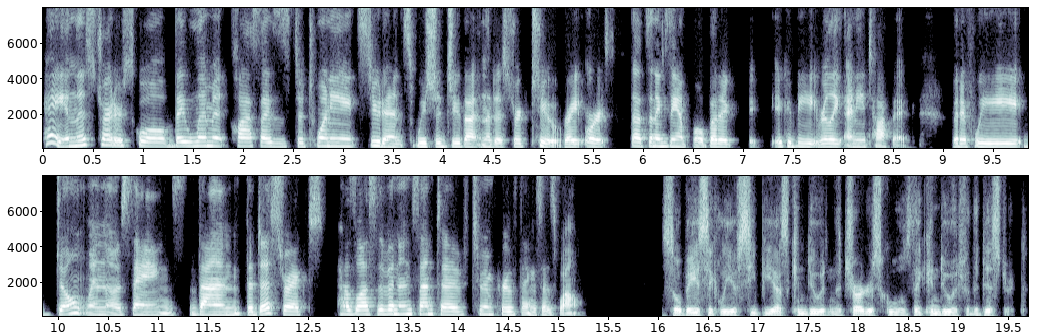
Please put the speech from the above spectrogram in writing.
hey, in this charter school, they limit class sizes to 28 students. We should do that in the district too, right? Or that's an example, but it, it could be really any topic. But if we don't win those things, then the district has less of an incentive to improve things as well. So basically, if CPS can do it in the charter schools, they can do it for the district.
